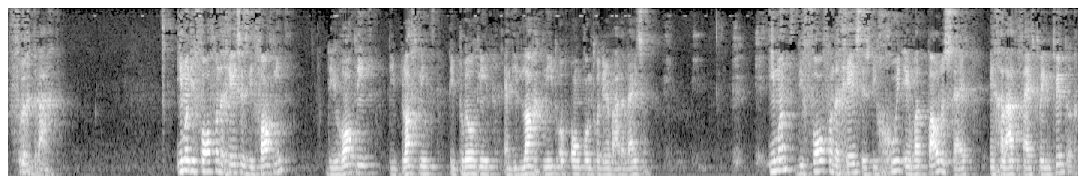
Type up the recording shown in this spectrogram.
vrucht draagt. Iemand die vol van de geest is, die valt niet, die rolt niet, die blaft niet, die brult niet en die lacht niet op oncontroleerbare wijze. Iemand die vol van de geest is, die groeit in wat Paulus schrijft in Galaten 5:22.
